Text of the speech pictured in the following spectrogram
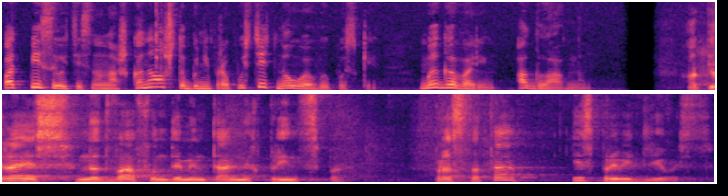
Подписывайтесь на наш канал, чтобы не пропустить новые выпуски. Мы говорим о главном. Опираясь на два фундаментальных принципа – простота и справедливость.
